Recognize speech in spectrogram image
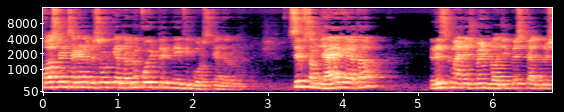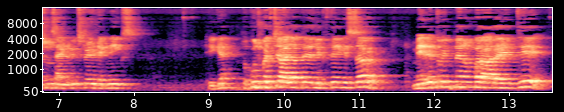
first and second episode के अंदर में कोई ट्रिक नहीं थी कोर्स के अंदर में। सिर्फ़ समझाया गया था risk management logic based calculation scientific strain techniques ठीक है? तो कुछ बच्चे आ जाते हैं, लिखते हैं कि, सर, मेरे तो इतने नंबर आ रहे थे,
